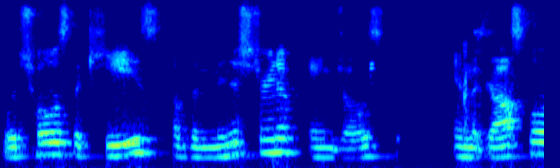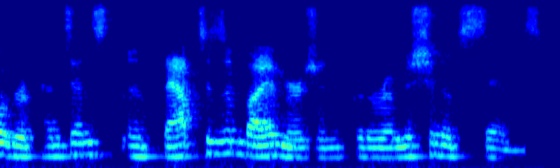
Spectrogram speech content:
which holds the keys of the ministering of angels and the gospel of repentance and baptism by immersion for the remission of sins.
